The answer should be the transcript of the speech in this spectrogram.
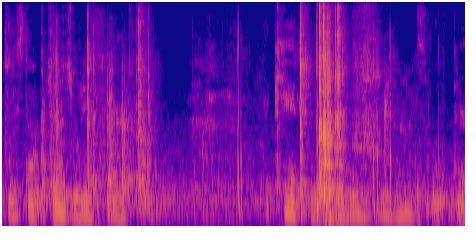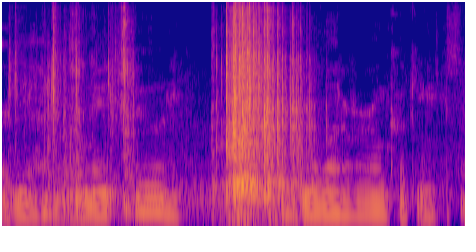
please don't judge me for the kitchen. It's a little dirty. I have too, and we do a lot of our own cooking, so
